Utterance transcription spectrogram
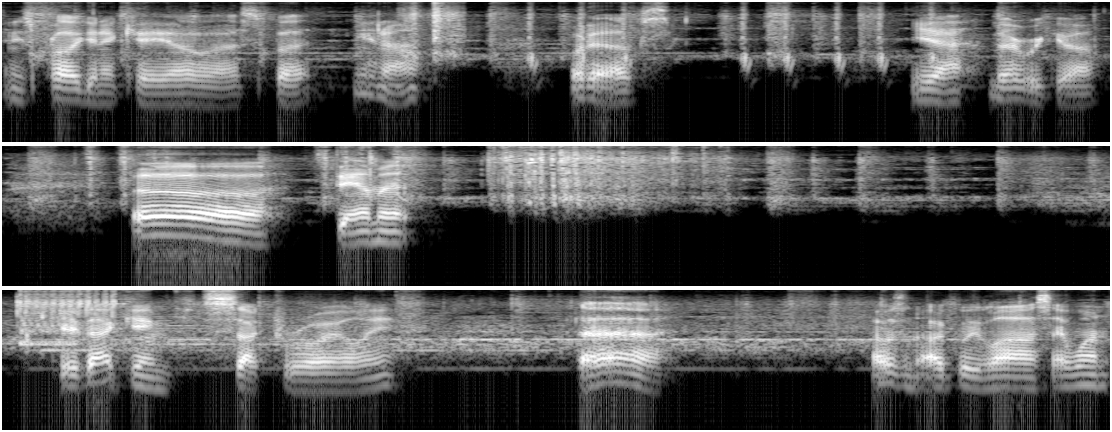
And he's probably going to KO us, but, you know, whatevs. Yeah, there we go. Uh, damn it. Okay, that game sucked royally. Ugh. That was an ugly loss. I won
